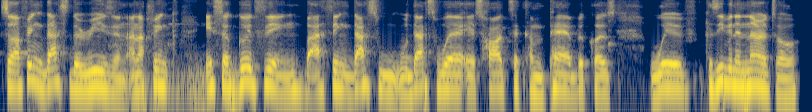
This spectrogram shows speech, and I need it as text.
so. I think that's the reason, and I think it's a good thing. But I think that's that's where it's hard to compare because with because even in Naruto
